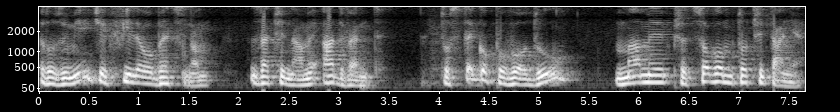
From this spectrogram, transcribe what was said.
Rozumiejcie chwilę obecną. Zaczynamy Adwent. To z tego powodu mamy przed sobą to czytanie.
